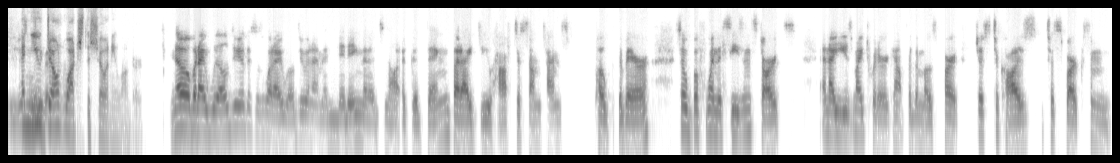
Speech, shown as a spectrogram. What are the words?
You and you don't watch the show any longer. No, but I will do. This is what I will do. And I'm admitting that it's not a good thing, but I do have to sometimes poke the bear. So before when the season starts, and I use my Twitter account for the most part just to cause to spark some.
